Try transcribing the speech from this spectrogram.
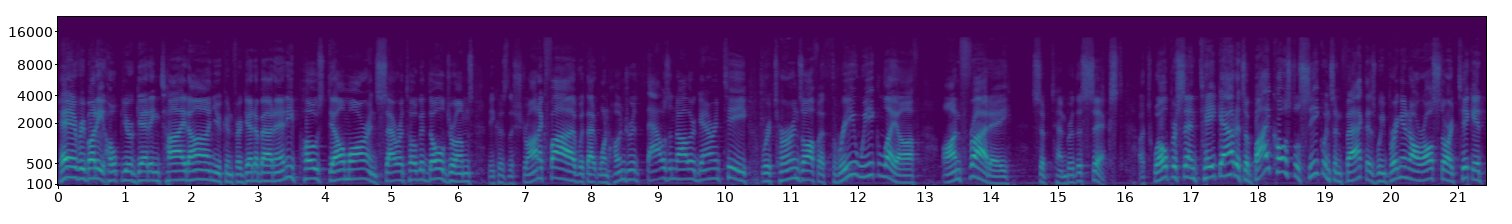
Hey everybody, hope you're getting tied on. You can forget about any post Del Mar and Saratoga doldrums because the Stronach 5 with that $100,000 guarantee returns off a three-week layoff on Friday, September the 6th. A 12% takeout. It's a bi-coastal sequence, in fact, as we bring in our All-Star ticket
